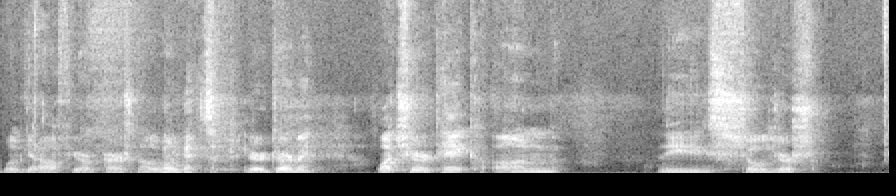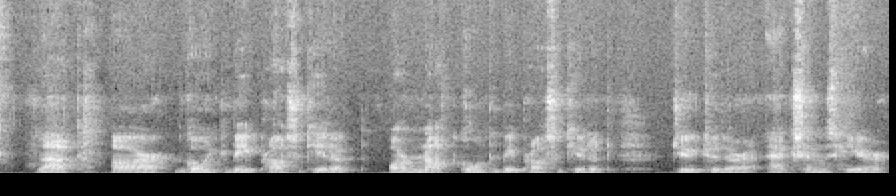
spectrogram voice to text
we'll get off your personal one okay. your journey what's your take on these soldiers that are going to be prosecuted or not going to be prosecuted due to their actions here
